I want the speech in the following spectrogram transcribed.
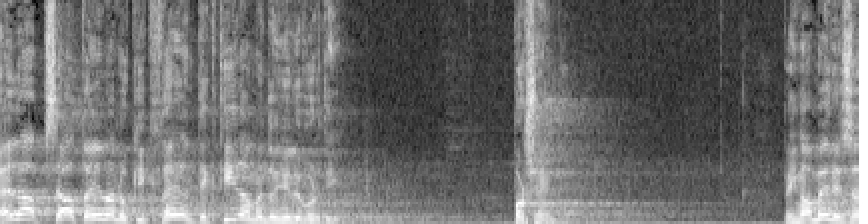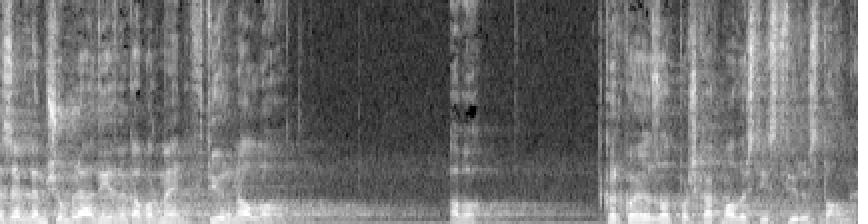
edhe pse ato emra nuk i kthehen tek tina me ndonjë leverdi. Për shembull, pejgamberi sa selam shumë prej haditheve ka përmend fytyrën e Allahut. Apo të kërkoj o Zot për shkak madhështisë së fytyrës tane,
